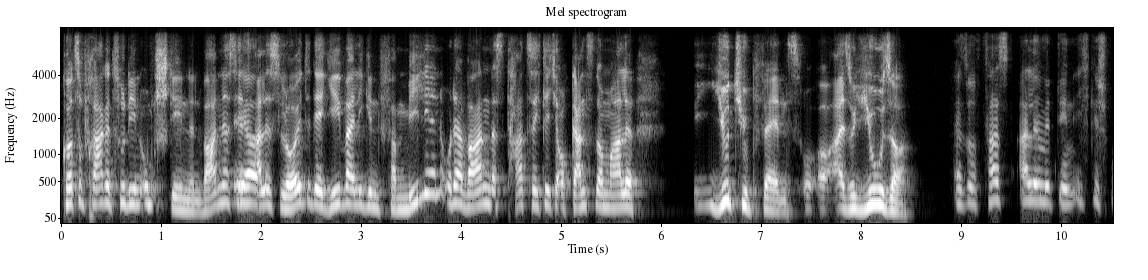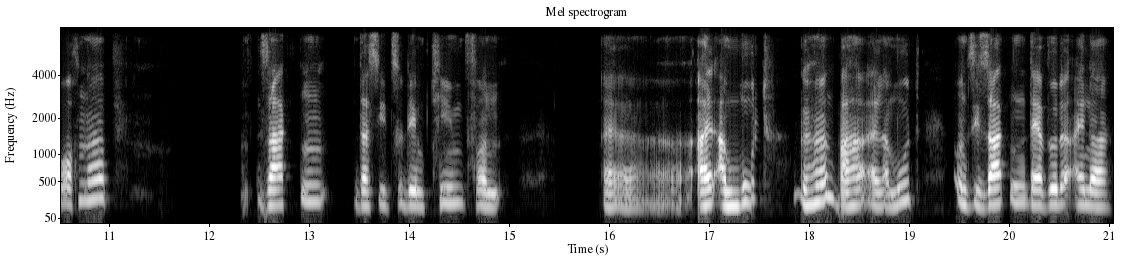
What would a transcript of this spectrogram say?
kurze Frage zu den Umstehenden. Waren das jetzt ja. alles Leute der jeweiligen Familien oder waren das tatsächlich auch ganz normale YouTube-Fans, also User? Also fast alle, mit denen ich gesprochen habe, sagten, dass sie zu dem Team von äh, Al-Amud gehören, Baha Al-Amud, und sie sagten, der würde einer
